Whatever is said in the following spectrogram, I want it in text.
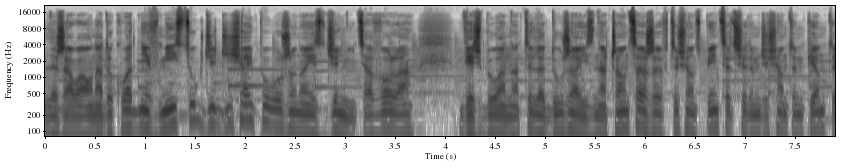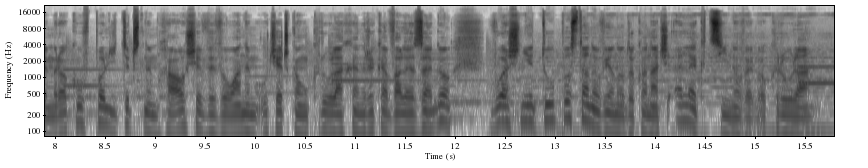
Leżała ona dokładnie w miejscu, gdzie dzisiaj położona jest dzielnica Wola. Wieś była na tyle duża i znacząca, że w 1575 roku w politycznym chaosie wywołanym ucieczką króla Henryka Walezego właśnie tu postanowiono dokonać elekcji nowego króla.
